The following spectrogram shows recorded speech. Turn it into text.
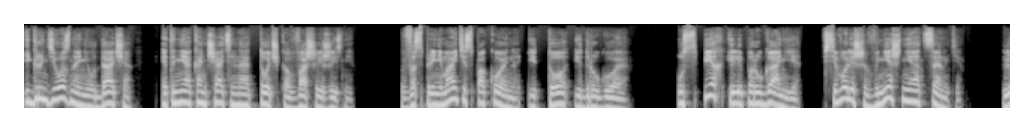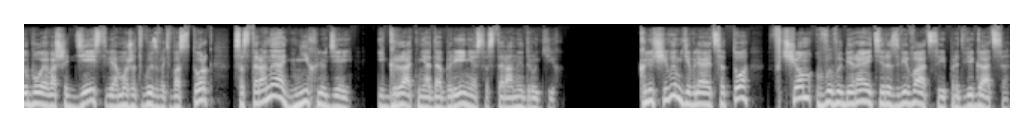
и грандиозная неудача – это не окончательная точка в вашей жизни. Воспринимайте спокойно и то, и другое. Успех или поругание – всего лишь внешние оценки. Любое ваше действие может вызвать восторг со стороны одних людей и град неодобрения со стороны других. Ключевым является то, в чем вы выбираете развиваться и продвигаться,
